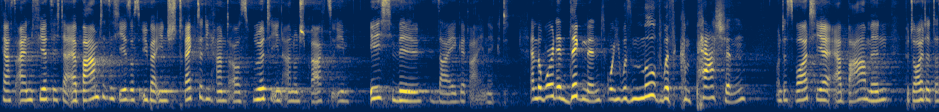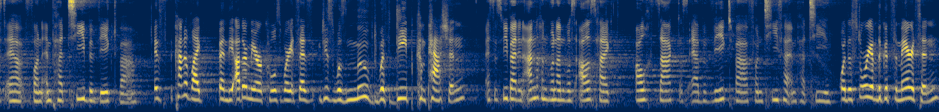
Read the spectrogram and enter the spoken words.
Vers 41, da erbarmte sich Jesus über ihn, streckte die Hand aus, rührte ihn an und sprach zu ihm, ich will, sei gereinigt. And the word indignant, where he was moved with compassion, Und das Wort hier Erbarmen bedeutet, dass er von Empathie bewegt war. Is kind of like in the other miracles where it says Jesus was moved with deep compassion. Es ist wie bei den anderen Wundern, wo es auszeigt, auch sagt, dass er bewegt war von tiefer Empathie. Or the story of the Good Samaritan,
